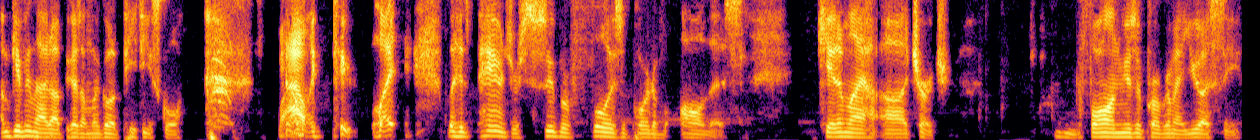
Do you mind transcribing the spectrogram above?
I'm giving that up because I'm gonna go to PT school. Wow. like, dude, what? But his parents are super fully supportive of all this. Kid in my uh, church, full on music program at USC.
